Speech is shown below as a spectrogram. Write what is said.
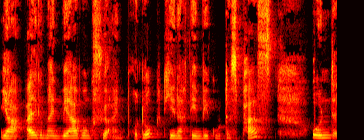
ja allgemein Werbung für ein Produkt, je nachdem wie gut das passt. Und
